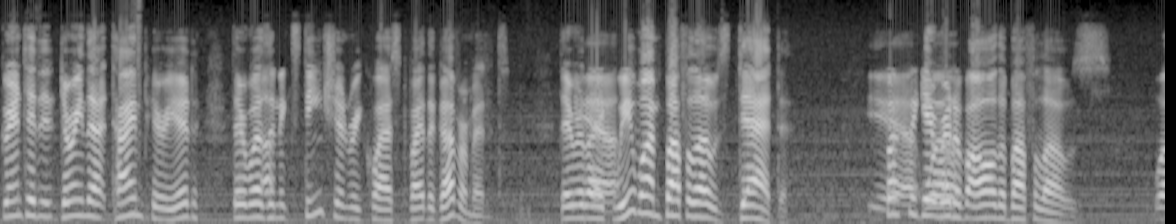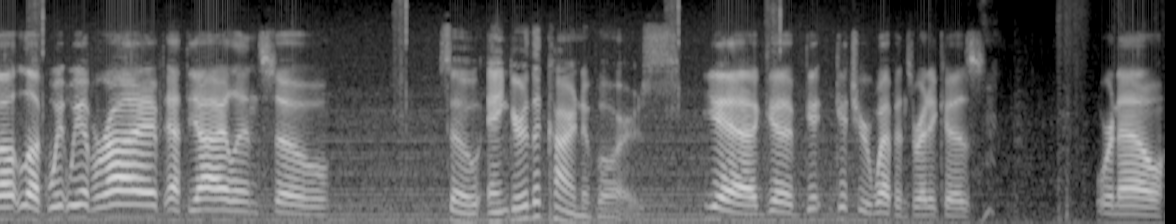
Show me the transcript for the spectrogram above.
Granted, during that time period, there was Uh, an extinction request by the government. They were Yeah. like, we want buffaloes dead. Yeah. Supposed to get well, rid of all the buffaloes. Well, look, we, we have arrived at the island, so So, anger the carnivores. yeah, get get, get your weapons ready, cause we're now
